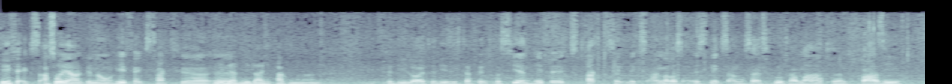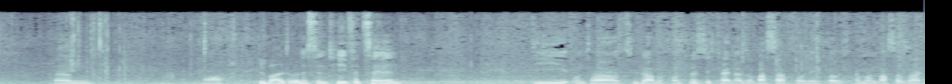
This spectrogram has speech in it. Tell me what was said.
Hefeextrakt, achso ja, genau. Hefeextrakt für, Wir äh, hatten die gleiche Packung in der Hand. für die Leute, die sich dafür interessieren. Hefeextrakt sind nichts anderes, ist nichts anderes als Glutamat. Sind quasi, ähm, Ja, überall drin. das sind Hefezellen, die unter Zugabe von Flüssigkeiten, also Wasser vornehmen, glaube ich, kann man Wasser sagen,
